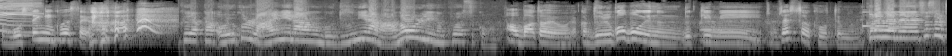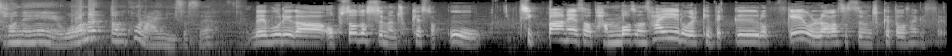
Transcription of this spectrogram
좀 못생긴 코였어요. 그 약간 얼굴 라인이랑 뭐 눈이랑 안 어울리는 코였을 것 같아요. 아 맞아요. 약간 늙어 보이는 느낌이 좀 셌어요 그것 때문에. 그러면은 수술 전에 원했던 코 라인이 있었어요? 매부리가 없어졌으면 좋겠었고 직반에서 반버선 사이로 이렇게 매끄럽게 올라갔었으면 좋겠다고 생각했어요.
